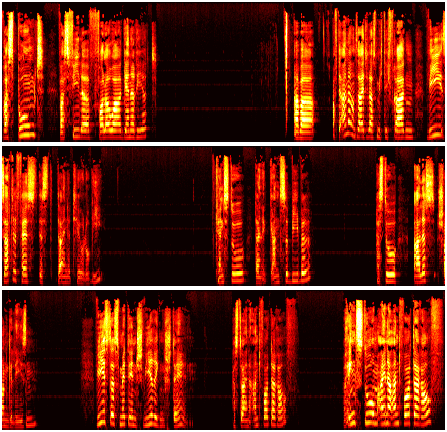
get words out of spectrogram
was boomt, was viele Follower generiert? Aber auf der anderen Seite lass mich dich fragen, wie sattelfest ist deine Theologie? Kennst du deine ganze Bibel? Hast du alles schon gelesen? Wie ist das mit den schwierigen Stellen? Hast du eine Antwort darauf? Ringst du um eine Antwort darauf?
